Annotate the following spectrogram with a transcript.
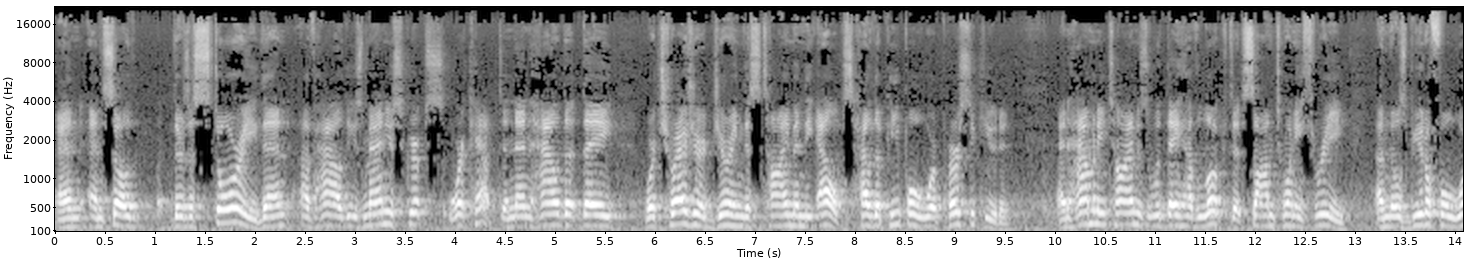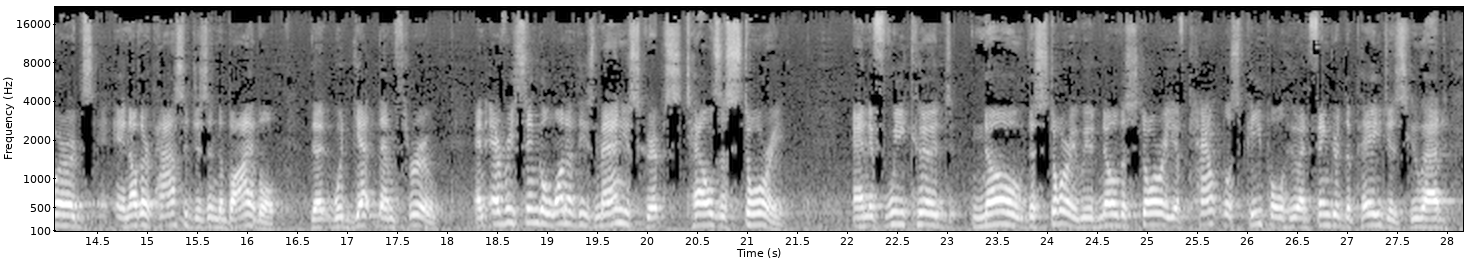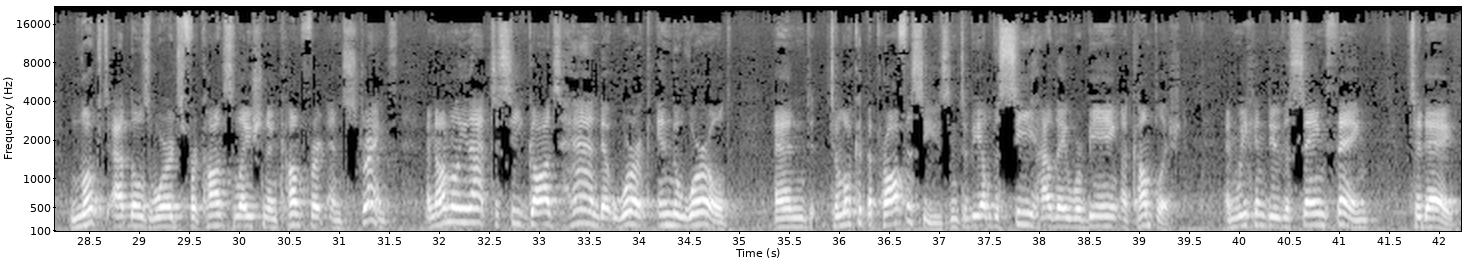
And, and so there's a story then of how these manuscripts were kept, and then how that they were treasured during this time in the Alps, how the people were persecuted, and how many times would they have looked at Psalm 23 and those beautiful words in other passages in the Bible that would get them through. And every single one of these manuscripts tells a story. And if we could know the story, we would know the story of countless people who had fingered the pages, who had looked at those words for consolation and comfort and strength. And not only that, to see God's hand at work in the world and to look at the prophecies and to be able to see how they were being accomplished. And we can do the same thing today.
